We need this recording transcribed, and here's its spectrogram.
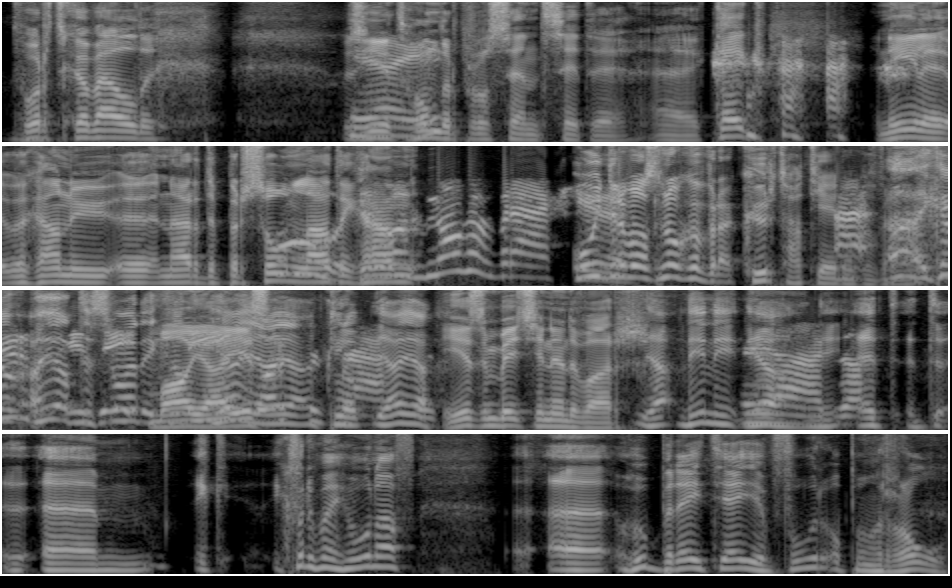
Het wordt geweldig. We zien het hè? 100% zitten. Eh, kijk, Nele, we gaan nu eh, naar de persoon Oeh, laten Er was gaan. nog een vraag. Oei, er was nog een vraag. Kurt, had jij nog een vraag? Ah, ik had, ah ja, het is waar. Ik Maar had- ja, ja, ja, ja, klopt. Ja, ja. Hij is een beetje in de war. Ja, nee, nee. Ja, nee. het, eh, ehm, ik, ik vroeg me gewoon af, eh, hoe bereid jij je voor op een rol?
